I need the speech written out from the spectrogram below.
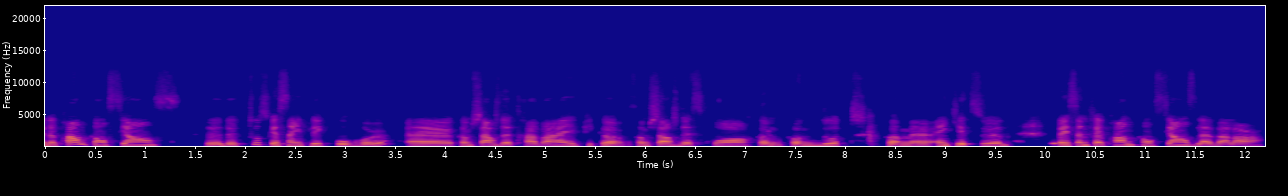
que de prendre conscience de, tout ce que ça implique pour eux, euh, comme charge de travail, puis comme, comme charge d'espoir, comme, comme doute, comme euh, inquiétude, ben ça nous fait prendre conscience de la valeur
